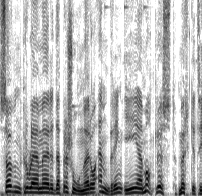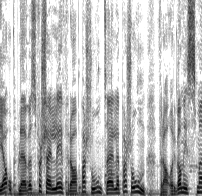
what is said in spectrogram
Søvnproblemer, depresjoner og endring i matlyst. Mørketida oppleves forskjellig fra person til person, fra organisme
